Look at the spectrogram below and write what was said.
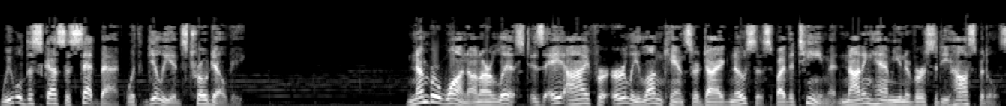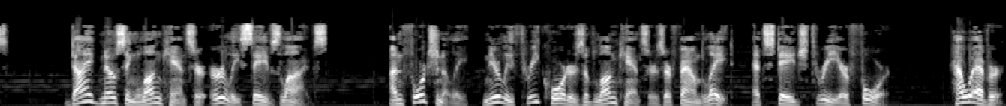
we will discuss a setback with Gilead's Trodelvy. Number 1 on our list is AI for early lung cancer diagnosis by the team at Nottingham University Hospitals. Diagnosing lung cancer early saves lives. Unfortunately, nearly three quarters of lung cancers are found late, at stage 3 or 4. However,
